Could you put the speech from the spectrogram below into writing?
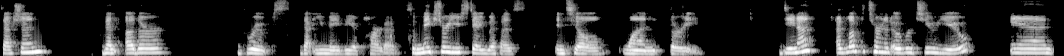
session than other groups that you may be a part of. So make sure you stay with us until 1.30. Dina, I'd love to turn it over to you. And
